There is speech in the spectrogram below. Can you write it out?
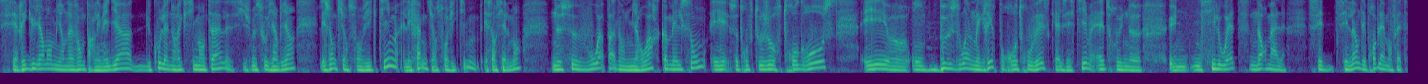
c'est régulièrement mis en avant par les médias. Du coup, l'anorexie mentale, si je me souviens bien, les gens qui en sont victimes, les femmes qui en sont victimes essentiellement, ne se voient pas dans le miroir comme elles sont et se trouvent toujours trop grosses et euh, ont besoin de maigrir pour retrouver ce qu'elles estiment être une, une, silhouette normale. C'est l'un des problèmes en fait.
